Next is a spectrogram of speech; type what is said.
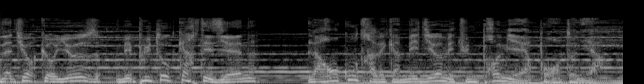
nature curieuse, mais plutôt cartésienne, la rencontre avec un médium est une première pour Antonia.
